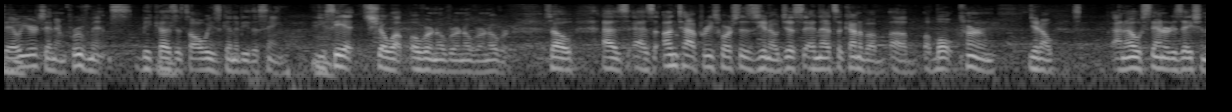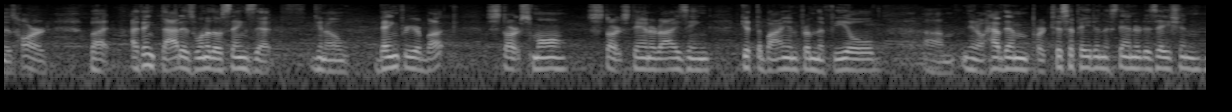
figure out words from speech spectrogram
failures and improvements because it's always going to be the same. You see it show up over and over and over and over. So as as untapped resources, you know, just and that's a kind of a, a, a bulk term. You know, I know standardization is hard, but I think that is one of those things that you know, bang for your buck. Start small, start standardizing, get the buy-in from the field. Um, you know, have them participate in the standardization.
